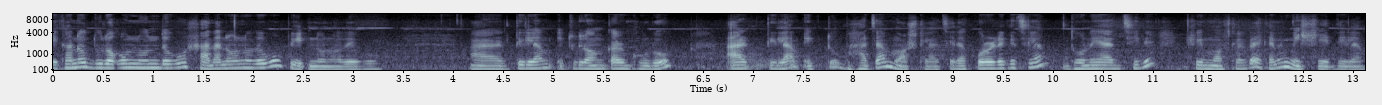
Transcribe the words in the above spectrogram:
এখানেও দু রকম নুন দেবো, সাদা নুনও দেবো, পিট নুনও দেবো। আর দিলাম একটু লঙ্কার গুঁড়ো আর দিলাম একটু ভাজা মশলা, যেটা করে রেখেছিলাম, ধনে আর জিরে, সেই মশলাটা এখানে মিশিয়ে দিলাম।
